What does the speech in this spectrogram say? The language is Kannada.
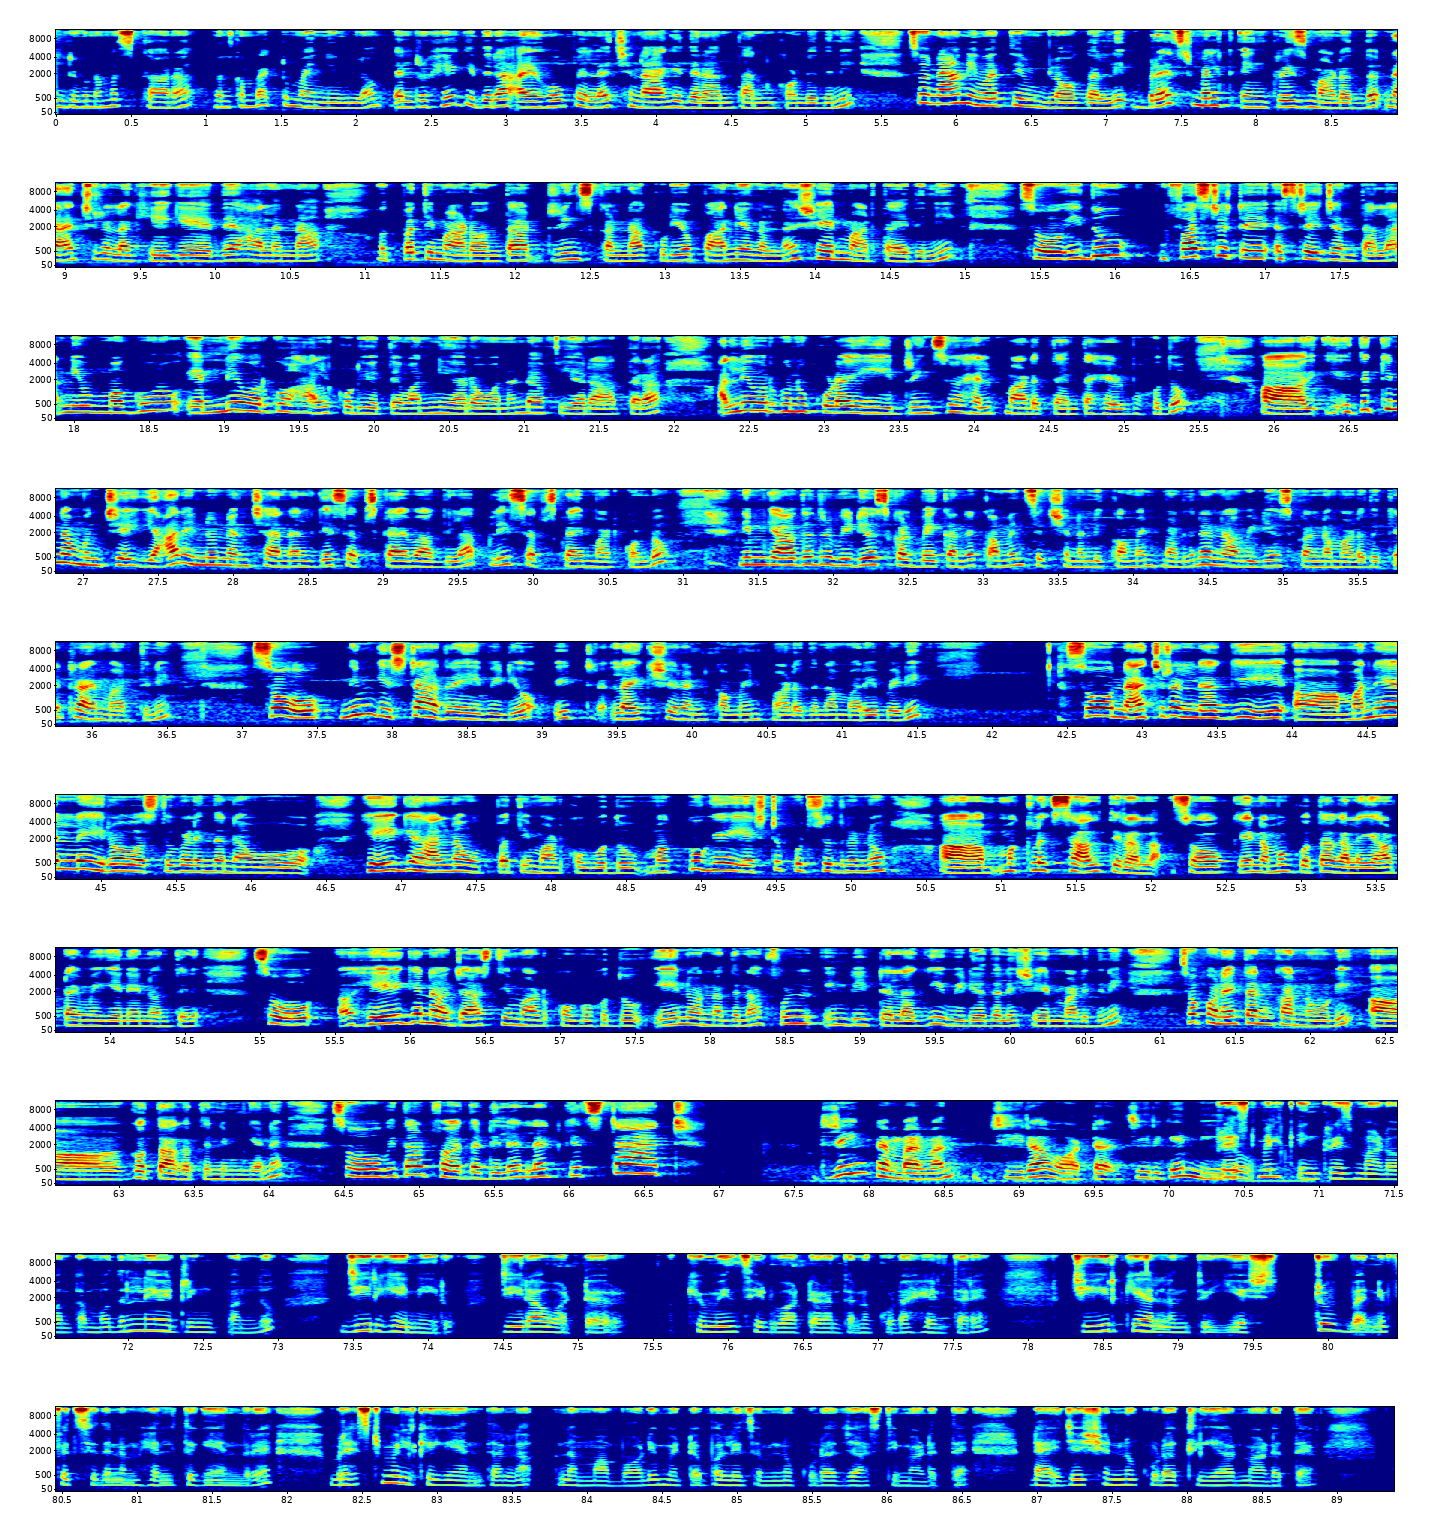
ಎಲ್ರಿಗೂ ನಮಸ್ಕಾರ. Welcome back to my new vlog ಎಲ್ಲರೂ ಹೇಗಿದ್ದೀರಾ? ಐ ಹೋಪ್ ಎಲ್ಲ ಚೆನ್ನಾಗಿದ್ದೀರಾ ಅಂತ ಅಂದ್ಕೊಂಡಿದ್ದೀನಿ ಸೊ ನಾನು ಇವತ್ತಿನ ವ್ಲಾಗಲ್ಲಿ ಬ್ರೆಸ್ಟ್ ಮಿಲ್ಕ್ ಇನ್ಕ್ರೀಸ್ ಮಾಡೋದು ನ್ಯಾಚುರಲ್ ಆಗಿ ಹೇಗೆ ಎದೆ ಹಾಲನ್ನು ಉತ್ಪತ್ತಿ ಮಾಡುವಂಥ ಡ್ರಿಂಕ್ಸ್ಗಳನ್ನ ಕುಡಿಯೋ ಪಾನೀಯಗಳನ್ನ ಶೇರ್ ಮಾಡ್ತಾ ಇದ್ದೀನಿ. ಸೊ ಇದು ಫಸ್ಟ್ ಸ್ಟೇ ಸ್ಟೇಜ್ ಅಂತಲ್ಲ, ನೀವು ಮಗು ಎಲ್ಲಿವರೆಗೂ ಹಾಲು ಕುಡಿಯುತ್ತೆ one year one and half year ಆ ಥರ ಅಲ್ಲಿವರೆಗೂ ಕೂಡ ಈ ಡ್ರಿಂಕ್ಸು ಹೆಲ್ಪ್ ಮಾಡುತ್ತೆ ಅಂತ ಹೇಳಬಹುದು. ಇದಕ್ಕಿಂತ ಮುಂಚೆ ಯಾರು ಇನ್ನೂ ನನ್ನ ಚಾನಲ್ಗೆ ಸಬ್ಸ್ಕ್ರೈಬ್ ಆಗಿಲ್ಲ ಪ್ಲೀಸ್ ಸಬ್ಸ್ಕ್ರೈಬ್ ಮಾಡಿಕೊಂಡು. ನಿಮ್ಗೆ ಯಾವುದಾದ್ರೂ ವೀಡಿಯೋಸ್ಗಳು ಬೇಕಂದರೆ ಕಮೆಂಟ್ ಸೆಕ್ಷನಲ್ಲಿ ಕಮೆಂಟ್ ಮಾಡಿದ್ರೆ ನಾನು ಆ ವೀಡಿಯೋಸ್ಗಳನ್ನ ಮಾಡೋದಕ್ಕೆ ಟ್ರೈ ಮಾಡ್ತೀನಿ. ಸೊ ನಿಮ್ಗೆ ಇಷ್ಟ ಆದರೆ ಈ video it like share and comment ಮಾಡೋದನ್ನು ಮರಿಬೇಡಿ. ಸೊ ನ್ಯಾಚುರಲ್ಲಾಗಿ ಮನೆಯಲ್ಲೇ ಇರೋ ವಸ್ತುಗಳಿಂದ ನಾವು ಹೇಗೆ ಹಾಲನ್ನ ಉತ್ಪತ್ತಿ ಮಾಡ್ಕೋಬೋದು ಮಕ್ಕಳಿಗೆ ಎಷ್ಟು ಕುಡಿಸಿದ್ರೂ ಮಕ್ಳಿಗೆ ಸಾಲ್ತಿರಲ್ಲ. ಸೊ ಓಕೆ ನಮಗೆ ಗೊತ್ತಾಗಲ್ಲ ಯಾವ ಟೈಮಿಗೆ ಏನೇನು ಅಂತೇಳಿ ಸೊ ಹೇಗೆ ನಾವು ಜಾಸ್ತಿ ಮಾಡ್ಕೋಬಹುದು, ಏನು ಅನ್ನೋದನ್ನು ಫುಲ್ ಇನ್ ಡೀಟೇಲಾಗಿ ಈ ವಿಡಿಯೋದಲ್ಲಿ ಶೇರ್ ಮಾಡಿದ್ದೀನಿ. ಸೊ ಕೊನೆ ತನಕ ನೋಡಿ ಗೊತ್ತಾಗುತ್ತೆ ನಿಮಗೇನೆ. So without further delay let get start drink number one, jeera water, ಜೀರಿಗೆ ನೀರು. ಬ್ರೆಸ್ಟ್ ಮಿಲ್ಕ್ ಇನ್ಕ್ರೀಸ್ ಮಾಡುವಂಥ ಮೊದಲನೇ ಡ್ರಿಂಕ್ ಬಂದು ಜೀರಿಗೆ ನೀರು. Jeera water, cumin seed water ಅಂತಲೂ ಕೂಡ ಹೇಳ್ತಾರೆ. ಜೀರಿಗೆಯಲ್ಲಂತೂ ಎಷ್ಟು ಬೆನಿಫಿಟ್ಸ್ ಇದೆ ನಮ್ಮ ಹೆಲ್ತ್ಗೆ ಅಂದರೆ ಬ್ರೆಸ್ಟ್ ಮಿಲ್ಕಿಗೆ ಅಂತಲ್ಲ, ನಮ್ಮ ಬಾಡಿ ಮೆಟಬಾಲಿಸಮ್ನು ಕೂಡ ಜಾಸ್ತಿ ಮಾಡುತ್ತೆ. ಡೈಜೆಷನ್ನು ಕೂಡ ಕ್ಲಿಯರ್ ಮಾಡುತ್ತೆ.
